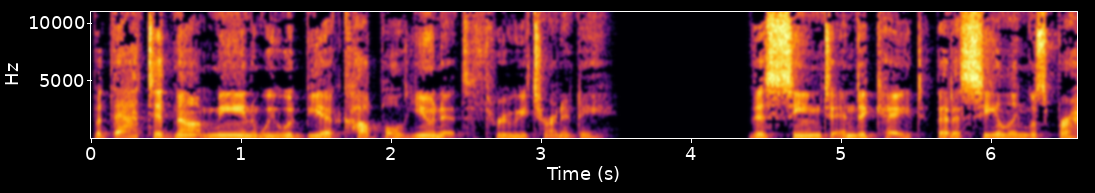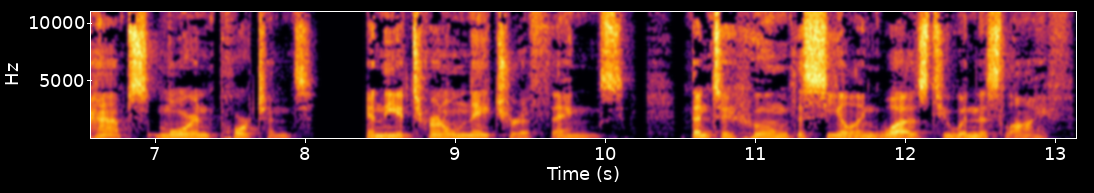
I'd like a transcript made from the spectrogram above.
But that did not mean we would be a couple unit through eternity. This seemed to indicate that a sealing was perhaps more important in the eternal nature of things than to whom the sealing was to in this life.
